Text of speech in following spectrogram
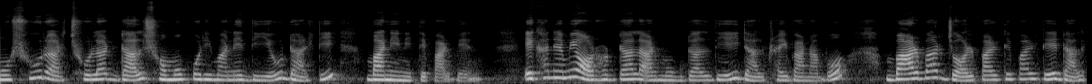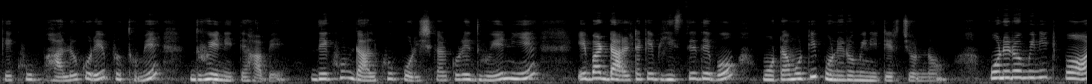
মসুর আর ছোলার ডাল সম পরিমাণে দিয়েও ডালটি বানিয়ে নিতে পারবেন। এখানে আমি অড়হর ডাল আর মুগ ডাল দিয়েই ডাল ফ্রাই বানাবো। বারবার জল পাল্টে পাল্টে ডালকে খুব ভালো করে প্রথমে ধুয়ে নিতে হবে। দেখুন, ডাল খুব পরিষ্কার করে ধুয়ে নিয়ে এবার ডালটাকে ভিজতে দেব মোটামুটি পনেরো মিনিটের জন্য। পনেরো মিনিট পর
